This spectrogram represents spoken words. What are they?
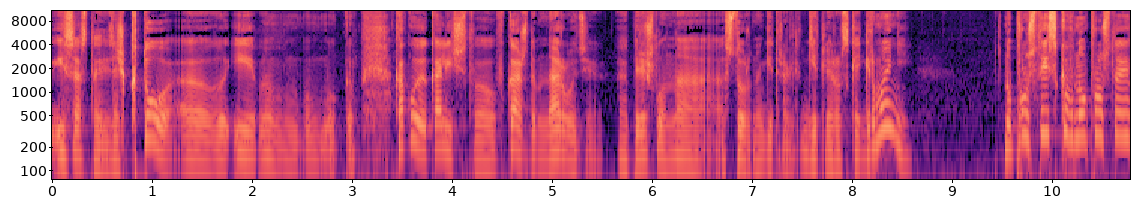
и составить. Значит, кто э, и э, какое количество в каждом народе э, перешло на сторону Гитлер, гитлеровской Германии – ну, просто исков, ну, просто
